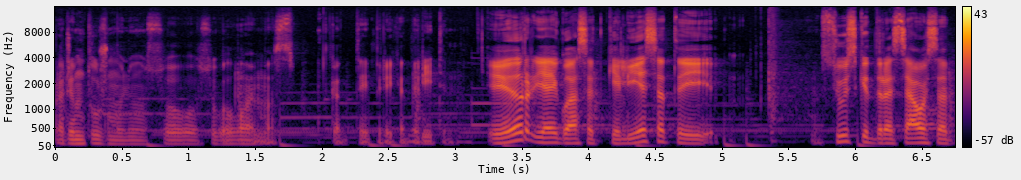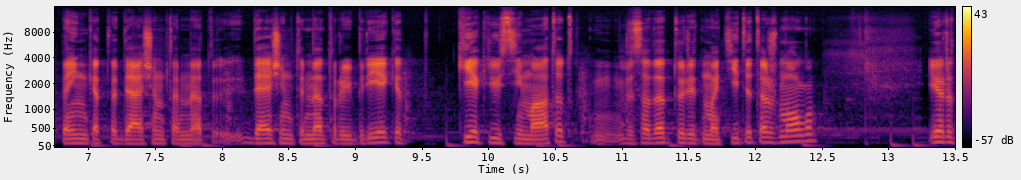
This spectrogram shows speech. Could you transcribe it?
rimtų žmonių su, sugalvojimas, kad taip reikia daryti. Ir jeigu esat keliese, tai siūskit drąsiausią 50 metrų, 10 metrų į priekį, kiek jūs jį matot, visada turit matyti tą žmogų. Ir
